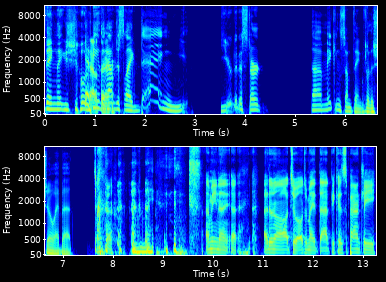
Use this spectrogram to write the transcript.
thing that you showed Get me that there. i'm just like dang you, you're gonna start uh, making something for the show. I bet. I'm gonna make. I mean, I, I I don't know how to automate that because apparently,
